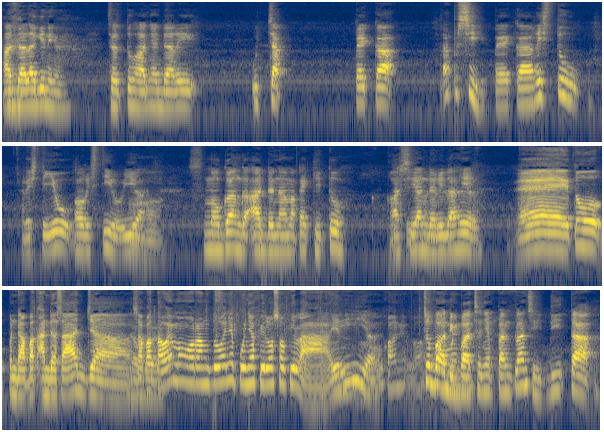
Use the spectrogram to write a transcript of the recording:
Ada lagi nih. Sentuhannya dari ucap PK apa sih? PK Ristu. Ristiu. Oh Ristio, iya. Oh. Semoga nggak ada nama kayak gitu. Kasihan dari lahir. Eh, itu pendapat Anda saja. Nggak Siapa boleh. tahu emang orang tuanya punya filosofi lain. Iya. Bukan- Coba komen. dibacanya pelan-pelan sih. Dita.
